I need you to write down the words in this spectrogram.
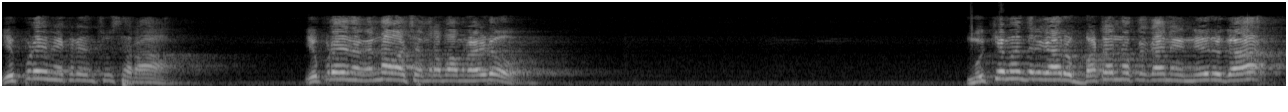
ఎప్పుడైనా ఎక్కడైనా చూసారా? ఎప్పుడైనా విన్నావా చంద్రబాబు నాయుడు? ముఖ్యమంత్రి గారు బటన్ నొక్కగానే నేరుగా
